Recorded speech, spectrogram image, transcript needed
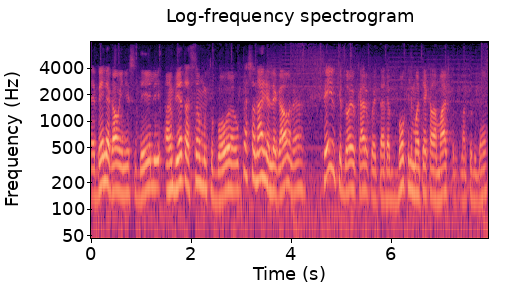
é, é bem legal o início dele, a ambientação é muito boa, o personagem é legal, né? Feio que dói o cara, coitado, é bom que ele mantém aquela máscara, mas tudo bem.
